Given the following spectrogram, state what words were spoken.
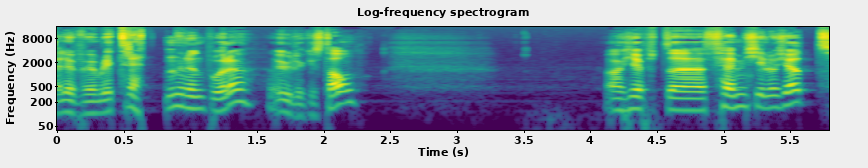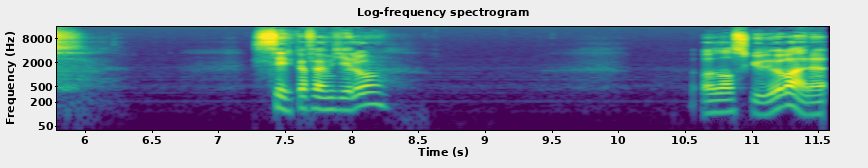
Jeg lurer på om vi blir 13 rundt bordet. Ulykkestall. Jeg har kjøpt eh, fem kilo kjøtt. Cirka fem kilo. Og da skulle det jo være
